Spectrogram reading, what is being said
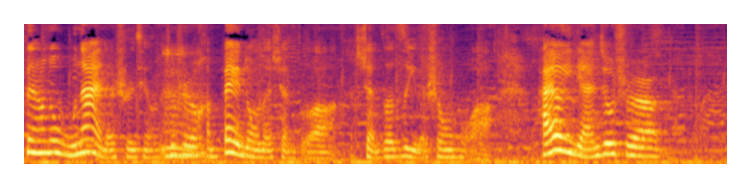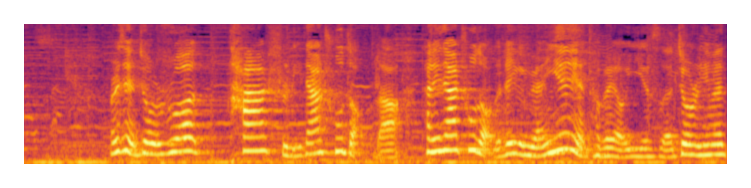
非常多无奈的事情，就是很被动的选择选择自己的生活。还有一点就是，而且就是说。他是离家出走的，他离家出走的这个原因也特别有意思，就是因为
